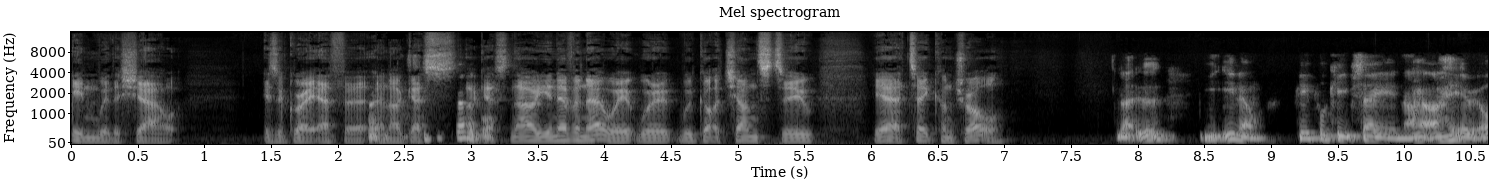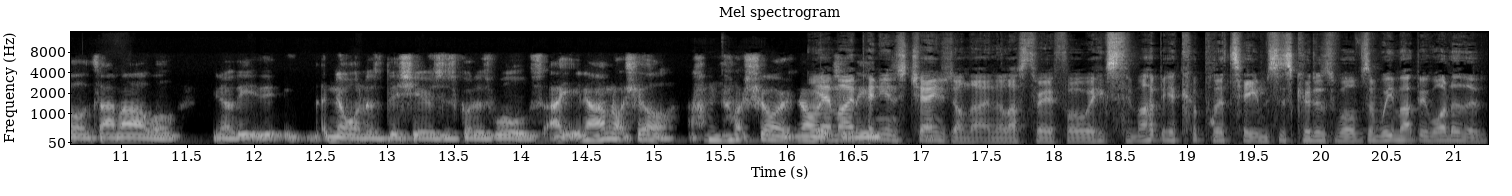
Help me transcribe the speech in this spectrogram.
in with a shout is a great effort, and I guess I guess now you never know. We, we we've got a chance to yeah take control. You know, people keep saying I, I hear it all the time. Oh well you know, the, the, no one this year is as good as Wolves. I, you know, I'm not sure. I'm not sure. yeah, my opinion's changed on that in the last three or four weeks. There might be a couple of teams as good as Wolves, and we might be one of them.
